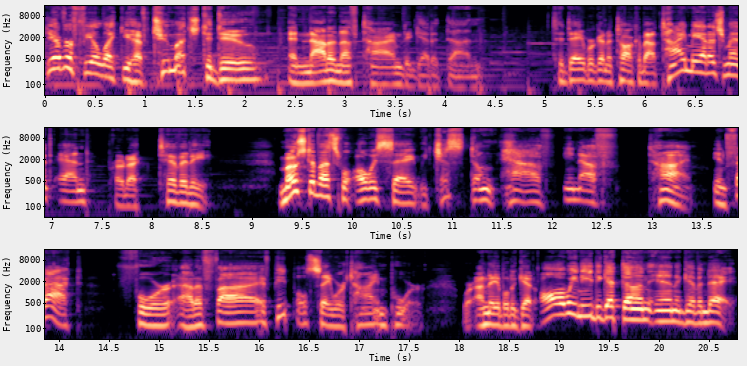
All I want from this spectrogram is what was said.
Do you ever feel like you have too much to do and not enough time to get it done? Today, we're going to talk about time management and productivity. Most of us will always say we just don't have enough time. In fact, four out of five people say we're time poor. We're unable to get all we need to get done in a given day.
